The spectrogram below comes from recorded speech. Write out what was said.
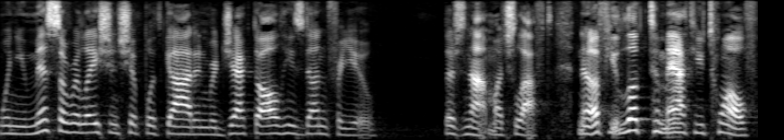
when you miss a relationship with God and reject all He's done for you, there's not much left. Now, if you look to Matthew 12,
